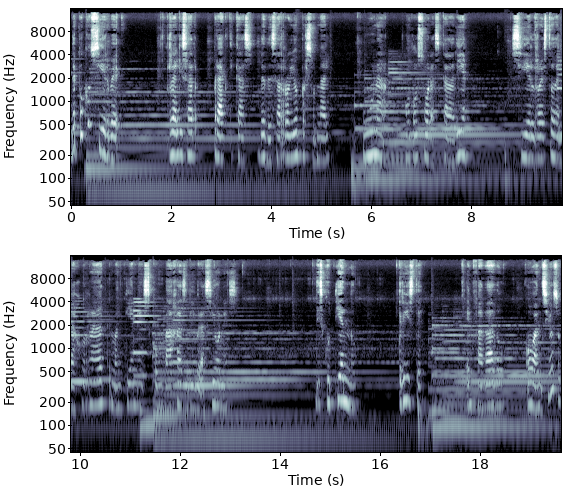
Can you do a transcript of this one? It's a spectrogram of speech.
De poco sirve realizar prácticas de desarrollo personal una o dos horas cada día si el resto de la jornada te mantienes con bajas vibraciones, discutiendo, triste, enfadado o ansioso.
